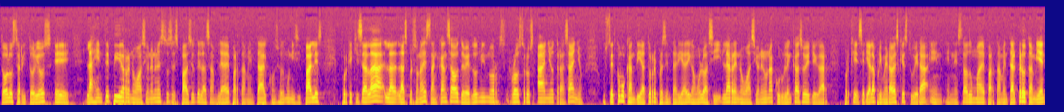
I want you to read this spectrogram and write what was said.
todos los territorios, eh, La gente pide renovación en estos espacios de la Asamblea Departamental, consejos municipales, porque quizás las personas están cansados de ver los mismos rostros año tras año. Usted como candidato representaría, digámoslo así, la renovación en una curula en caso de llegar, porque sería la primera vez que estuviera en, esta Duma departamental, pero también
